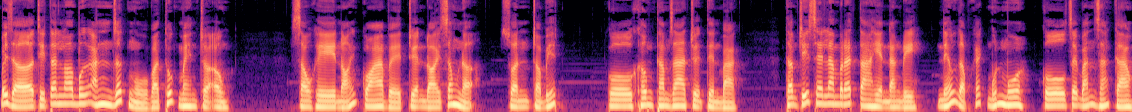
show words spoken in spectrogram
Bây giờ thì ta lo bữa ăn, giấc ngủ và thuốc men cho ông. Sau khi nói qua về chuyện đòi xong nợ, Xuân cho biết cô không tham gia chuyện tiền bạc. Thậm chí xe Lambretta hiện đang đi. Nếu gặp khách muốn mua, cô sẽ bán giá cao,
